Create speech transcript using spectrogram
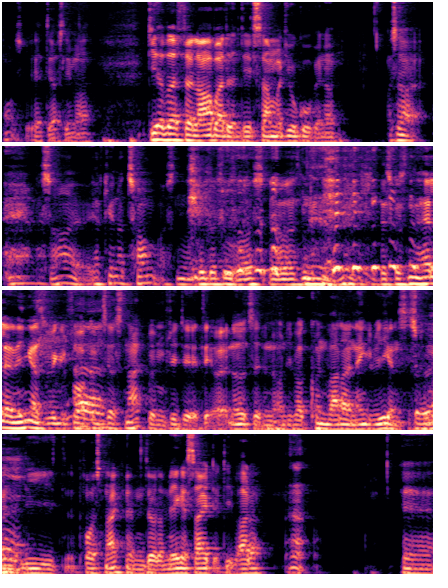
Porto. Ja, det er også lige meget. De har i hvert fald arbejdet en del sammen, og de var gode venner. Og så, hvad så, jeg kender Tom, og sådan noget, det gør du også. Jeg, var sådan, jeg skulle sådan have en indgangsvinkel for at komme til at snakke med dem, fordi det, det var noget til det, når de var, kun var der en enkelt weekend, så skulle man lige prøve at snakke med dem. Det var da mega sejt, at de var der. Ja. Øh,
